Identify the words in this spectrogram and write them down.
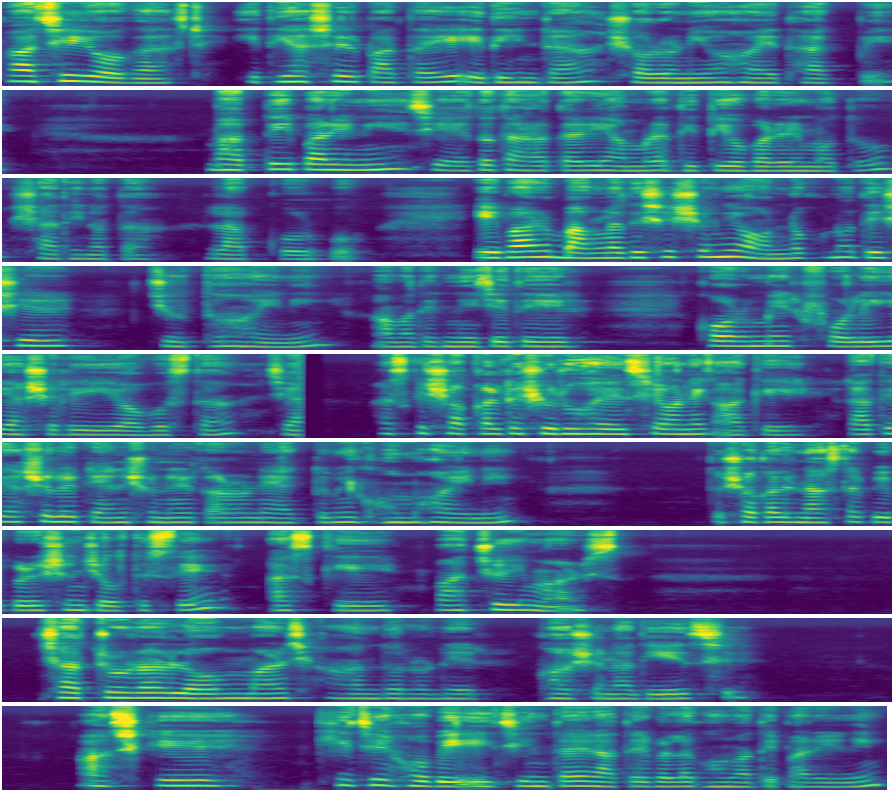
পাঁচই অগাস্ট, ইতিহাসের পাতায় এ দিনটা স্মরণীয় হয়ে থাকবে। ভাবতেই পারিনি যে এত তাড়াতাড়ি আমরা দ্বিতীয়বারের মতো স্বাধীনতা লাভ করব। এবার বাংলাদেশের সঙ্গে অন্য কোনো দেশের যুদ্ধ হয়নি। আমাদের নিজেদের কর্মের ফলেই আসলে এই অবস্থা। যা আজকে সকালটা শুরু হয়েছে অনেক আগে। রাতে আসলে টেনশনের কারণে একদমই ঘুম হয়নি। তো সকালে নাস্তার প্রিপারেশন চলতেছে। আজকে পাঁচই মার্চ ছাত্ররা লং মার্চ আন্দোলনের ঘোষণা দিয়েছে। আজকে কী যে হবে এই চিন্তায় রাতের বেলা ঘুমাতে পারিনি।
